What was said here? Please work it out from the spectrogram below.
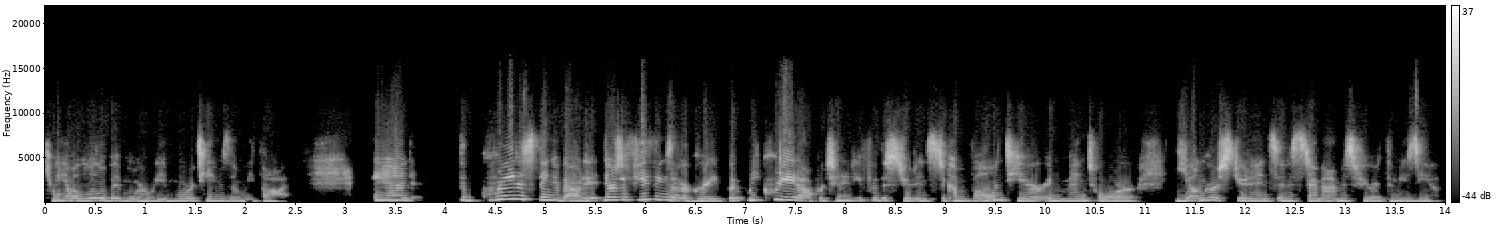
can we have a little bit more? We have more teams than we thought. And the greatest thing about it, there's a few things that are great, but we create opportunity for the students to come volunteer and mentor younger students in a STEM atmosphere at the museum.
